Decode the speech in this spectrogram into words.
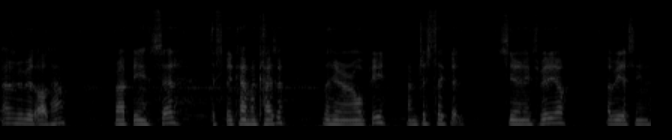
I do videos all the time. That being said, this has been Kenan Kaiser, legendary OP. I'm just that good. See you in the next video. I'll be the same.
